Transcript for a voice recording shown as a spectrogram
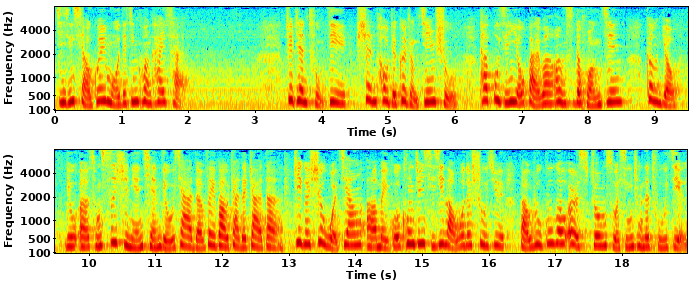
进行小规模的金矿开采。这片土地渗透着各种金属，它不仅有百万盎司的黄金，更有留呃从四十年前留下的未爆炸的炸弹。这个是我将呃美国空军袭击老挝的数据导入 Google Earth 中所形成的图景。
